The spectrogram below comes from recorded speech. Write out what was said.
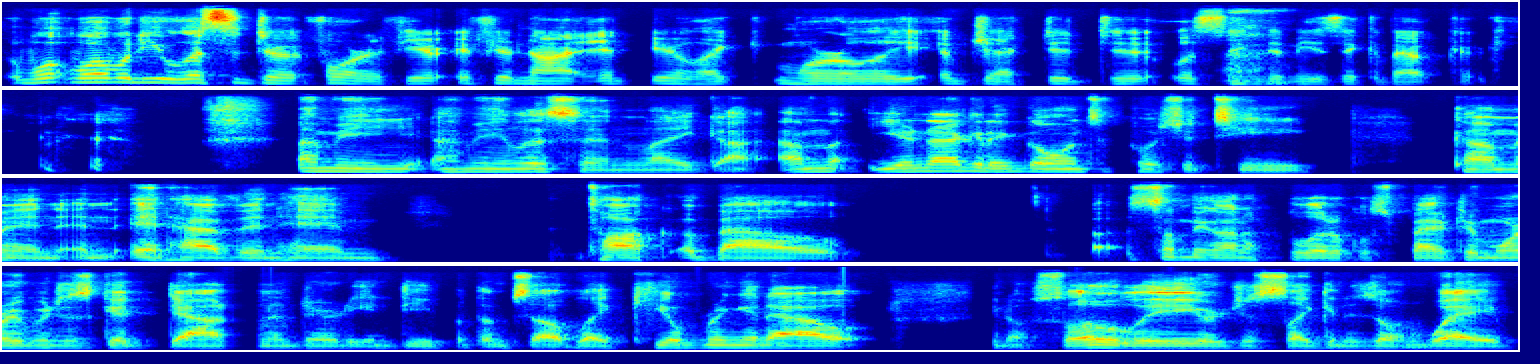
what what would you listen to it for if you're if you're not if you're like morally objected to listening to music about cooking? I mean, I mean, listen, like I, I'm, you're not gonna go into Pusha T, come in and and having him talk about uh, something on a political spectrum, or even just get down and dirty and deep with himself. Like he'll bring it out, you know, slowly or just like in his own way.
